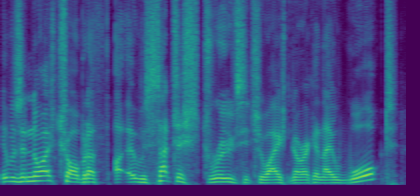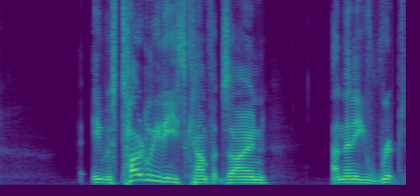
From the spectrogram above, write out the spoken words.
It was a nice trial, but I th- it was such a Struve situation. I reckon they walked. He was totally in his comfort zone, and then he ripped.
